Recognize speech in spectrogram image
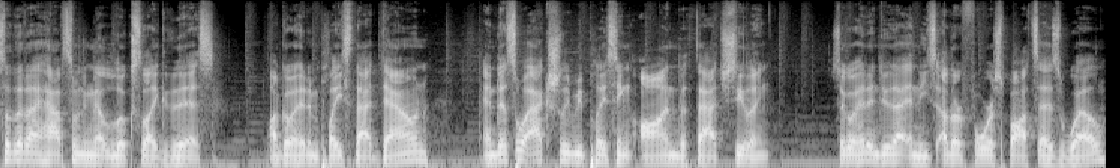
so that I have something that looks like this. I'll go ahead and place that down, and this will actually be placing on the thatch ceiling. So go ahead and do that in these other four spots as well.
